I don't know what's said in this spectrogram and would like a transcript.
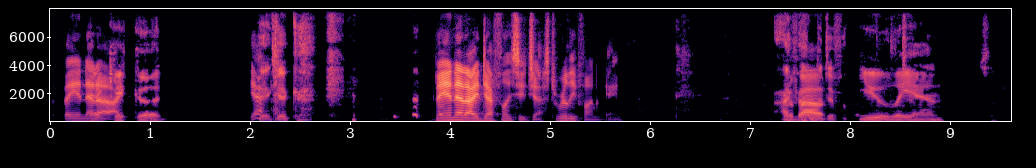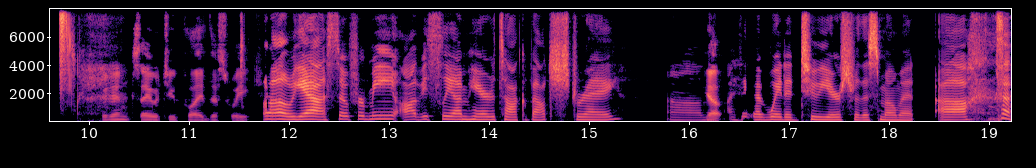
But Bayonetta, Yeah, I, get good. yeah, Get- get- Bayonetta I definitely suggest. Really fun game. I found about it. You. Leanne. We didn't say what you played this week. Oh yeah. So for me, obviously, I'm here to talk about Stray. Um, Yep. I think I've waited two years for this moment. Uh,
